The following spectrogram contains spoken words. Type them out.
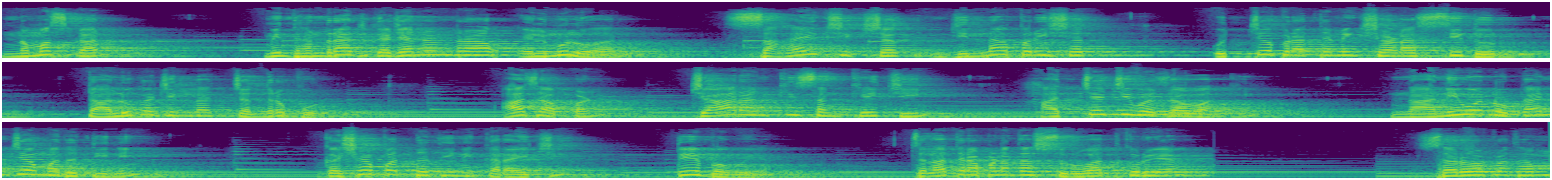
नमस्कार मी धनराज गजाननराव एलमुलवार सहाय्यक शिक्षक जिल्हा परिषद उच्च प्राथमिक शाळा सिदूर तालुका जिल्हा चंद्रपूर. आज आपण चार अंकी संख्येची हातच्याची वजावाकी नाणी व नोटांच्या मदतीने कशा पद्धतीने करायची ते बघूया. चला तर आपण आता सुरुवात करूया. सर्वप्रथम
